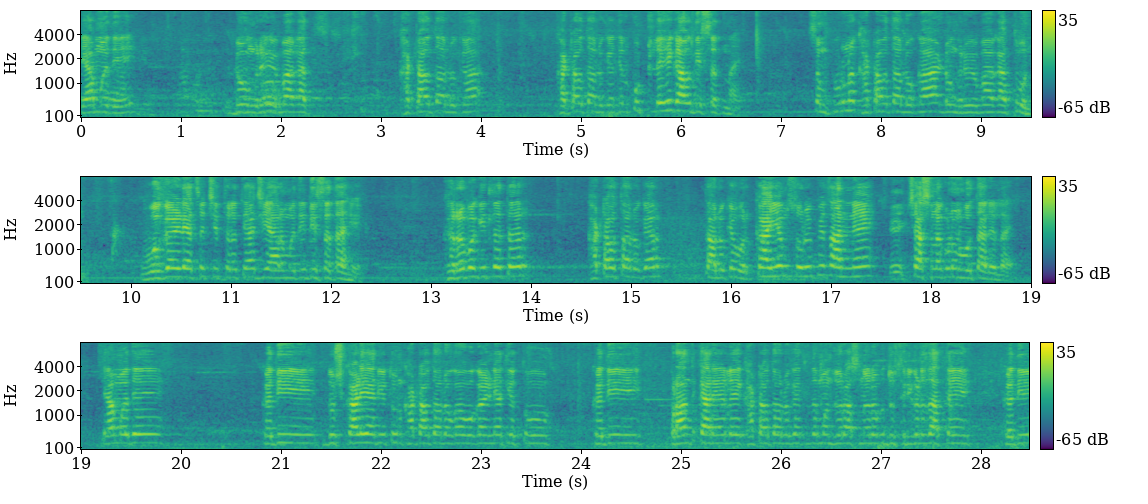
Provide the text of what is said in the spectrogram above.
त्यामध्ये डोंगरे विभागात खटाव तालुका खटाव तालुक्यातील कुठलंही गाव दिसत नाही. संपूर्ण खटाव तालुका डोंगरे विभागातून वगळल्याचं चित्र त्या जी आरमध्ये दिसत आहे. खरं बघितलं तर खटाव तालुक्यात तालुक्यावर कायमस्वरूपीच अन्याय शासनाकडून होत आलेला आहे. त्यामध्ये कधी दुष्काळी यादीतून खटाव तालुका वगळण्यात येतो कधी प्रांत कार्यालय खटाव तालुक्यातलं मंजूर असणारं दुसरीकडे जातंय. कधी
